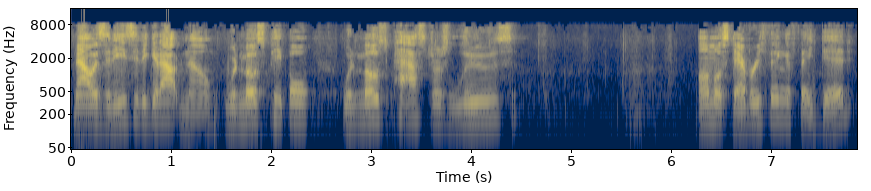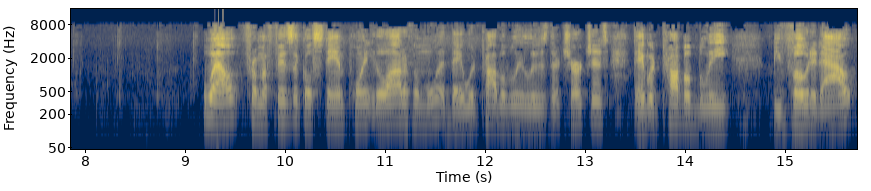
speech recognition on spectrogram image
Now, is it easy to get out? No. Would most people, would most pastors lose almost everything if they did? Well, from a physical standpoint, a lot of them would. They would probably lose their churches. They would probably be voted out.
